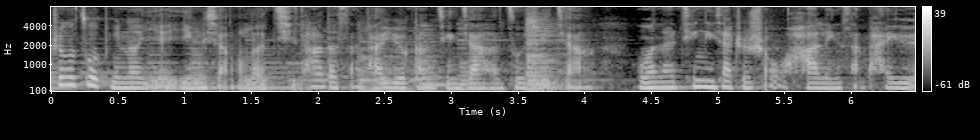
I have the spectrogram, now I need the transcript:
这个作品呢，也影响了其他的散拍乐钢琴家和作曲家。我们来听一下这首《哈林散拍乐》。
